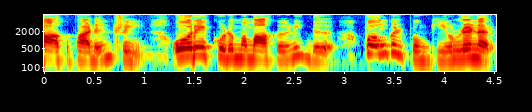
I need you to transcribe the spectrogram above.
பாகுபாடின்றி ஒரே குடும்பமாக இணைந்து பொங்கல் பொங்கியுள்ளனர்.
